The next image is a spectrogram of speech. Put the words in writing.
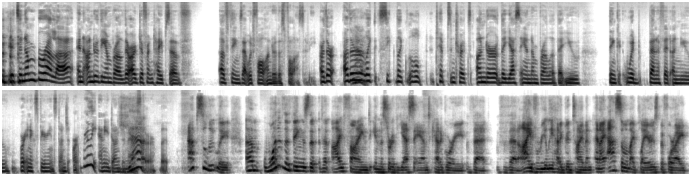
it's an umbrella and under the umbrella there are different types of of things that would fall under this philosophy. Are there other Yeah. like se- like little tips and tricks under the yes and umbrella that you think would benefit a new or inexperienced dungeon or really any dungeon Yeah. master? But Absolutely. Um, one of the things that that I find in the sort of yes and category that that I've really had a good time and and I asked some of my players before I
